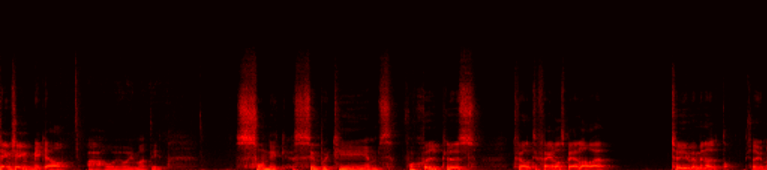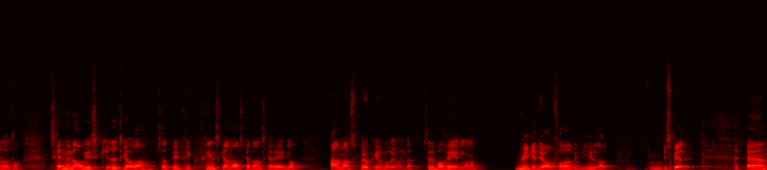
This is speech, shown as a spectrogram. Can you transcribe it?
Tjing tjing! Micke här. Ahoy hoj Matti. Sonic Super Teams. Från 7 plus, 2 till 4 spelare. 20 minuter. 20 minuter. Skandinavisk utgåva. Så att vi fick finska, norska, danska regler. Andra språkoberoende. Så det är bara reglerna. Vilket jag för övrigt gillar i spel. Um,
